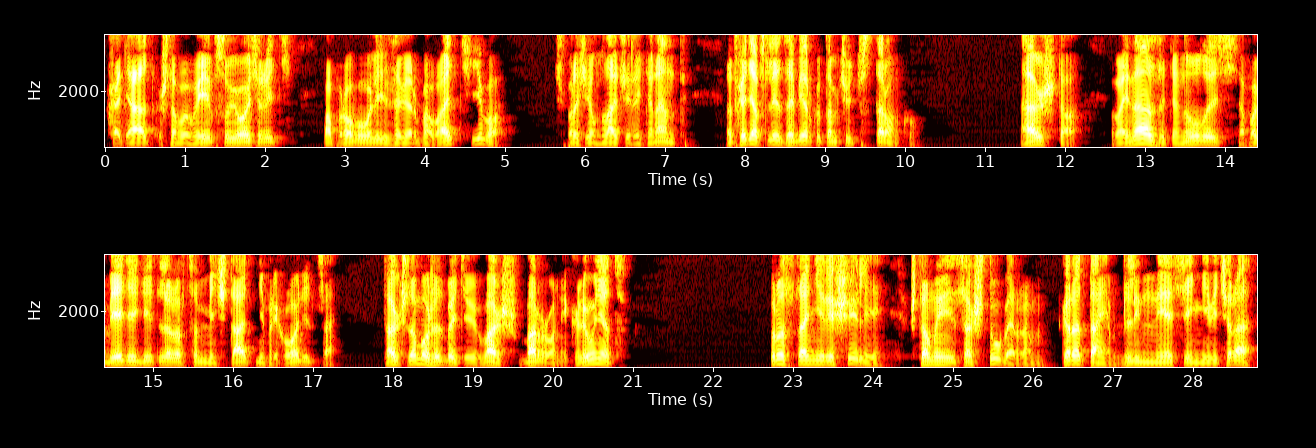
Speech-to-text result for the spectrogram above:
Хотят, чтобы вы, в свою очередь, попробовали завербовать его? — спросил младший лейтенант, отходя вслед за Беркутом чуть в сторонку. — А что, война затянулась, о победе гитлеровцам мечтать не приходится, так что, может быть, ваш барон и клюнет? Просто они решили, что мы со Штубером коротаем длинные осенние вечера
